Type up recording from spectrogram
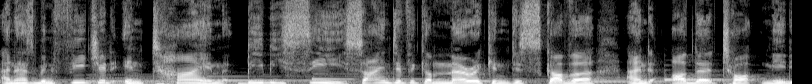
and has been featured in Time, BBC, Scientific American, Discover, and other top media.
